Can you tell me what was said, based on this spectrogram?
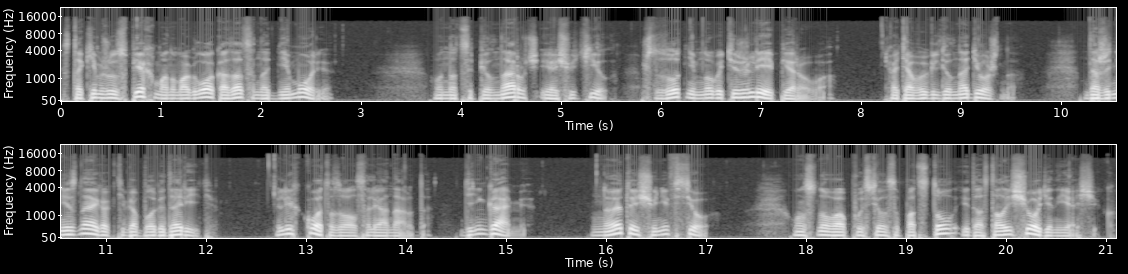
С таким же успехом оно могло оказаться на дне моря. Он нацепил наруч и ощутил, что тот немного тяжелее первого, хотя выглядел надежно. Даже не зная, как тебя благодарить. Легко отозвался Леонардо. Деньгами. Но это еще не все. Он снова опустился под стол и достал еще один ящик.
